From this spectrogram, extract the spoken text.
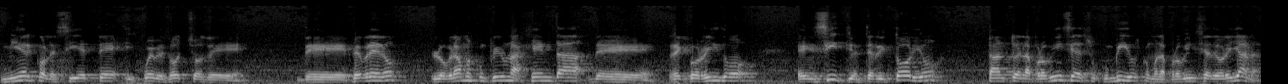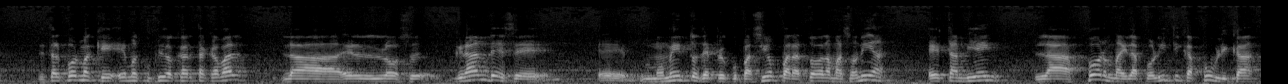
miércoles 7 y jueves 8 de de febrero, logramos cumplir una agenda de recorrido en sitio, en territorio, tanto en la provincia de Sucumbíos como en la provincia de Orellana. De tal forma que hemos cumplido a carta cabal los grandes eh, eh, momentos de preocupación para toda la Amazonía es también la forma y la política pública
